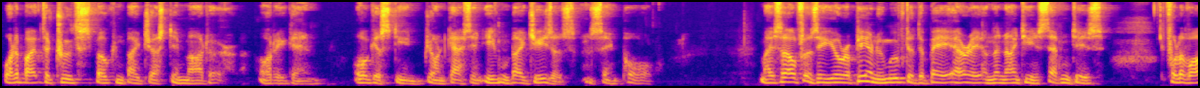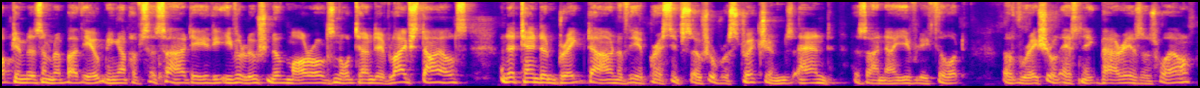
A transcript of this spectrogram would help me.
What about the truth spoken by Justin Martyr, Origen, Augustine, John Cassian, even by Jesus and St. Paul? Myself, as a European who moved to the Bay Area in the 1970s, full of optimism about the opening up of society, the evolution of morals and alternative lifestyles, an attendant breakdown of the oppressive social restrictions, and, as I naively thought, of racial ethnic barriers as well,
